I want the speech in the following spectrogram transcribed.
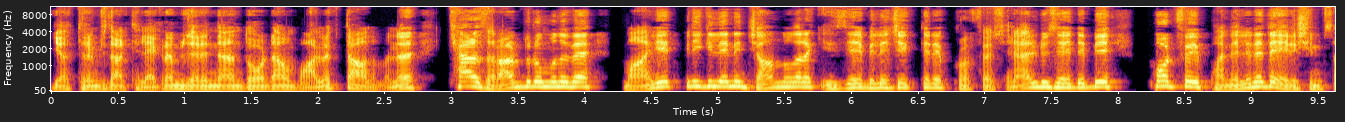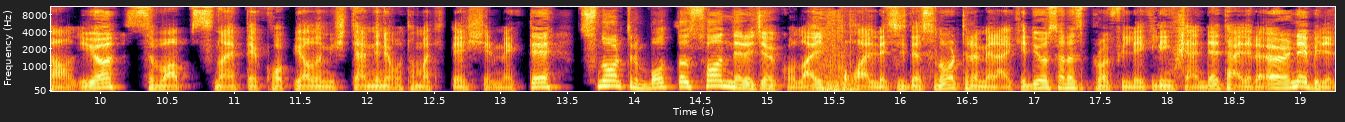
Yatırımcılar Telegram üzerinden doğrudan varlık dağılımını, kar zarar durumunu ve maliyet bilgilerini canlı olarak izleyebilecekleri profesyonel düzeyde bir portföy paneline de erişim sağlıyor. Swap, snipe ve kopya alım işlemlerini otomatikleştirmekte. Snorter botla son derece kolay. O halde siz de Snorter'ı merak ediyorsanız profildeki linkten detayları öğrenebilirsiniz.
